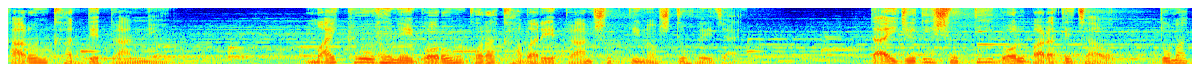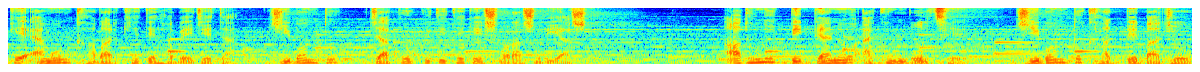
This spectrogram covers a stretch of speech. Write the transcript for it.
কারণ খাদ্যে প্রাণ নেই। মাইক্রোওভেনে গরম করা খাবারে প্রাণশক্তি নষ্ট হয়ে যায়। তাই যদি সত্যিই বল বাড়াতে চাও, তোমাকে এমন খাবার খেতে হবে যেটা জীবন্ত, যা প্রকৃতি থেকে সরাসরি আসে। আধুনিক বিজ্ঞানও এখন বলছে, জীবন্ত খাদ্যে বা যোগ,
